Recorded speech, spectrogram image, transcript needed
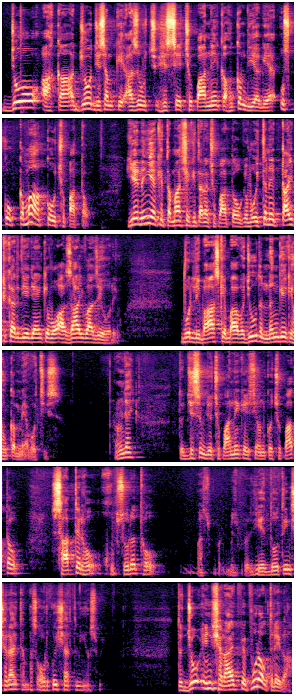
जो आका, जो जिसम के अजू हिस्से छुपाने का हुक्म दिया गया है उसको कमा को छुपाता हो। ये नहीं है कि तमाशे की तरह छुपाता हो कि वो इतने टाइट कर दिए जाएँ कि वो आज़ाई वाजे हो रहे हो। वो लिबास के बावजूद नंगे के हुक्म में है वो चीज़। समझाई? तो जिसम जो छुपाने के हिस्से उनको छुपाता हो। सातिर हो, खूबसूरत हो बस ये दो तीन शरात हैं बस और कोई शर्त नहीं है उसमें। तो जो इन शरात पे पूरा उतरेगा,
